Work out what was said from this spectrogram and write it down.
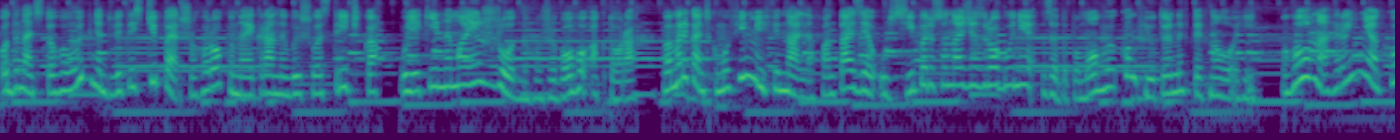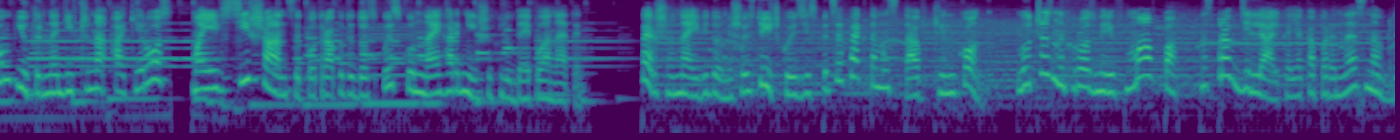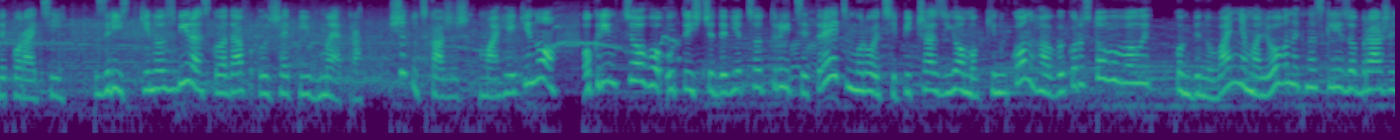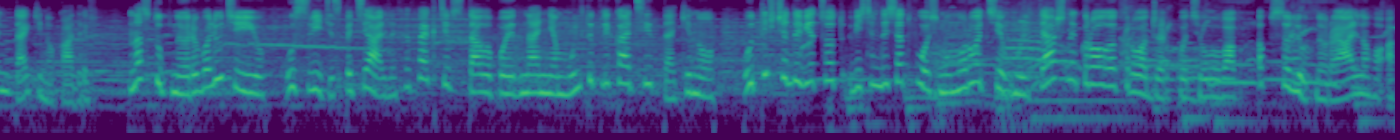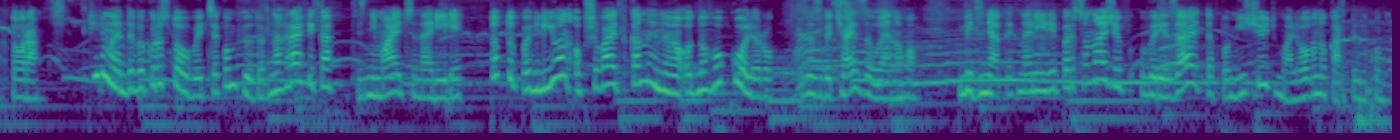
11 липня 2001 року на екрани вийшла стрічка, у якій немає жодного живого актора. В американському фільмі Фінальна фантазія усі персонажі зроблені за допомогою комп'ютерних технологій. Головна героїня, комп'ютерна дівчина Акі Рос, має всі шанси потрапити до списку найгарніших людей планети. Першою найвідомішою стрічкою зі спецефектами став Кінг-Конг. Величезних розмірів мавпа насправді лялька, яка перенесена в декорації. Зріст кінозвіра складав лише пів метра. Що тут скажеш? Магія кіно. Окрім цього, у 1933 році під час зйомок Кінг-Конга використовували комбінування мальованих на склі зображень та кінокадрів. Наступною революцією у світі спеціальних ефектів стало поєднання мультиплікації та кіно. У 1988 році мультяшний кролик Роджер поцілував абсолютно реального актора. Фільми, де використовується комп'ютерна графіка, знімаються на рірі. Тобто павільйон обшиває тканиною одного кольору, зазвичай зеленого. Від знятих на рірі персонажів вирізають та поміщують мальовану картинку.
